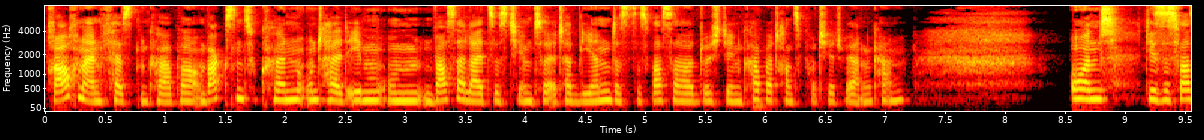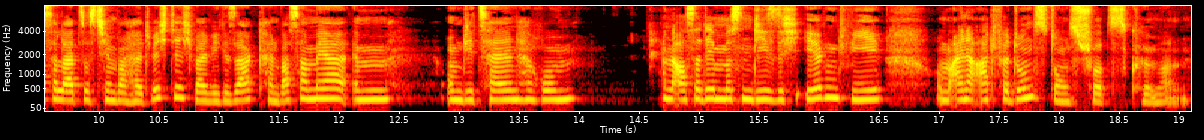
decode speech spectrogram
brauchen einen festen Körper, um wachsen zu können und halt eben, um ein Wasserleitsystem zu etablieren, dass das Wasser durch den Körper transportiert werden kann. Und dieses Wasserleitsystem war halt wichtig, weil, wie gesagt, kein Wasser mehr im, um die Zellen herum. Und außerdem müssen die sich irgendwie um eine Art Verdunstungsschutz kümmern.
